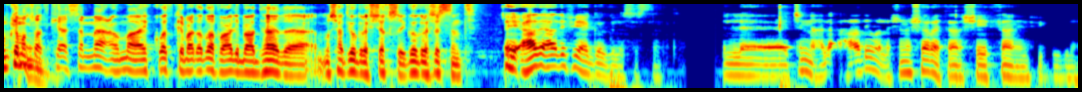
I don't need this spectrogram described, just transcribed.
ممكن مواصفات كسماعه ومايك. وأذكر بعد اضافوا علي بعد هذا مساعد جوجل الشخصي Google Assistant إيه هذه هذه فيها جوجل اسيستنت كنا لا هذه ولا شنو شريت أنا الشيء الثاني اللي في جوجل؟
